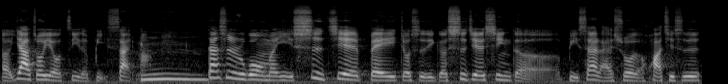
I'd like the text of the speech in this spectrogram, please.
呃亚洲也有自己的比赛嘛。嗯。但是如果我们以世界杯就是一个世界性的比赛来说的话，其实。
